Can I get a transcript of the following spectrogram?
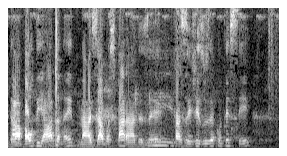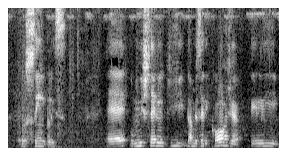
dar uma baldeada né, nas águas paradas, é fazer Jesus acontecer no simples. É, o Ministério de, da Misericórdia, ele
